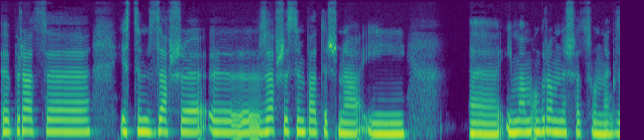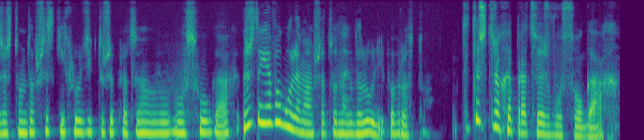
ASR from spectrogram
e, pracę, jestem zawsze, e, zawsze sympatyczna i I mam ogromny szacunek zresztą do wszystkich ludzi, którzy pracują w, usługach. Zresztą ja w ogóle mam szacunek do ludzi po prostu. Ty też trochę pracujesz w usługach.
